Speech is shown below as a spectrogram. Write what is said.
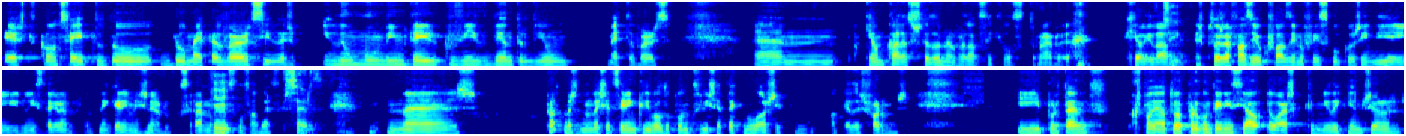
este conceito do, do metaverse e, das, e de um mundo inteiro que vive dentro de um metaverse. Um, que é um bocado assustador, na verdade, se aquilo se tornar realidade. Sim. As pessoas já fazem o que fazem no Facebook hoje em dia e no Instagram, portanto, nem quero imaginar o que será numa Hum. solução dessas. Certo. Mas pronto, mas não deixa de ser incrível do ponto de vista tecnológico, de qualquer das formas. E portanto, respondendo à tua pergunta inicial, eu acho que 1500 euros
